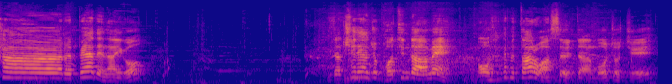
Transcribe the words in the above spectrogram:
페카를 빼야 되나 이거? 일단 최대한 좀 버틴 다음에 어 상대편 따라왔어요 일단. 뭐 어쩌지?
